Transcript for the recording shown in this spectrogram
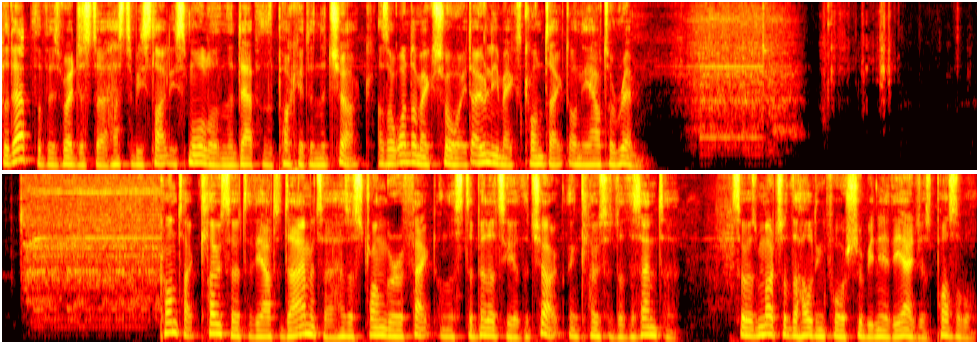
The depth of this register has to be slightly smaller than the depth of the pocket in the chuck, as I want to make sure it only makes contact on the outer rim. Contact closer to the outer diameter has a stronger effect on the stability of the chuck than closer to the centre, so as much of the holding force should be near the edge as possible.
